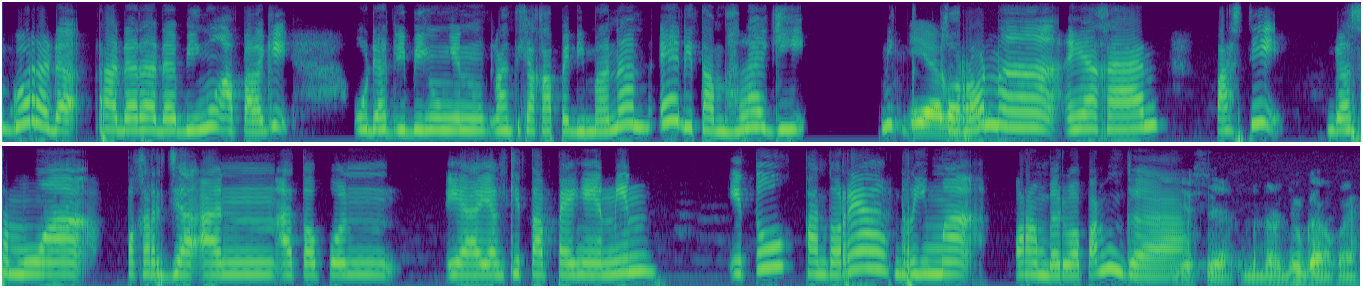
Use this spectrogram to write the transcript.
gue rada rada-rada bingung. Apalagi udah dibingungin nanti KKP di mana? Eh ditambah lagi ini Iya, benar. corona ya kan? Pasti nggak semua pekerjaan ataupun ya yang kita pengenin itu kantornya nerima orang baru apa enggak? Yes ya. Bener juga kok ya.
